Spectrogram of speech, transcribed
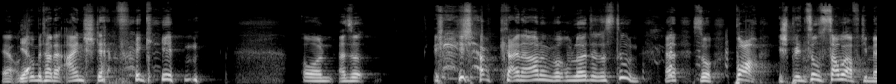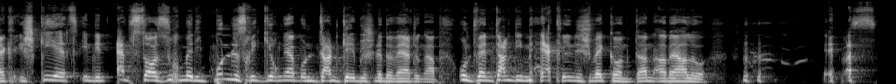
Ja, und Ja. somit hat er einen Stern vergeben. Und also, ich habe keine Ahnung, warum Leute das tun. Ja, so, boah, ich bin so sauer auf die Merkel. Ich gehe jetzt in den App Store, suche mir die Bundesregierung ab und dann gebe ich eine Bewertung ab. Und wenn dann die Merkel nicht wegkommt, dann aber hallo. Ey, was,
